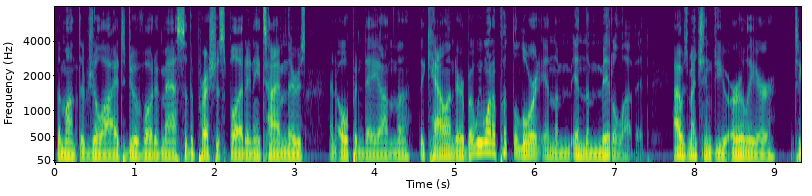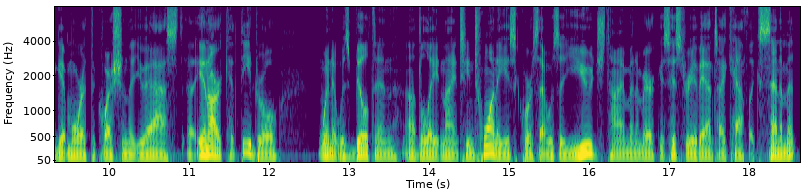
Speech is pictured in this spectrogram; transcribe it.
The month of July to do a votive mass of the precious blood anytime there's an open day on the, the calendar. But we want to put the Lord in the in the middle of it. I was mentioning to you earlier to get more at the question that you asked. Uh, in our cathedral, when it was built in uh, the late 1920s, of course, that was a huge time in America's history of anti-Catholic sentiment.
